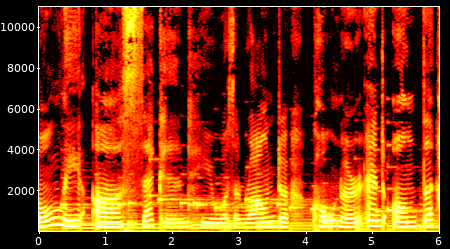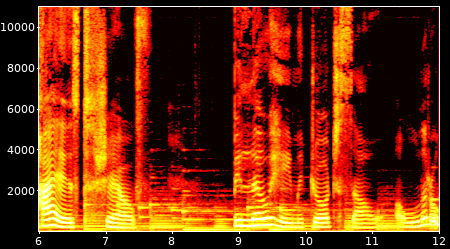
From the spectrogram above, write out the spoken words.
Only a second, he was around the corner and on the highest shelf. Below him, George saw a little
